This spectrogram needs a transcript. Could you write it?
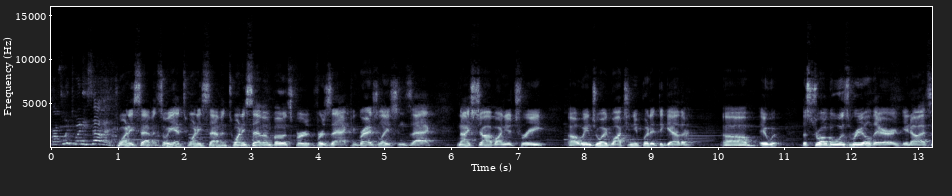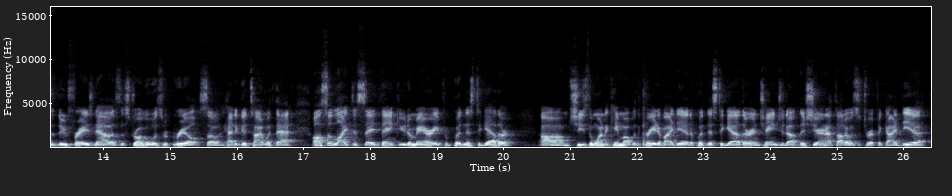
Roughly 27. 27. So he had 27. 27 votes for, for Zach. Congratulations, Zach. Nice job on your tree. Uh, we enjoyed watching you put it together. Um, it w- the struggle was real there. You know, that's a new phrase now is the struggle was real. So had a good time with that. Also like to say thank you to Mary for putting this together. Um, she's the one that came up with the creative idea to put this together and change it up this year, and I thought it was a terrific idea.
